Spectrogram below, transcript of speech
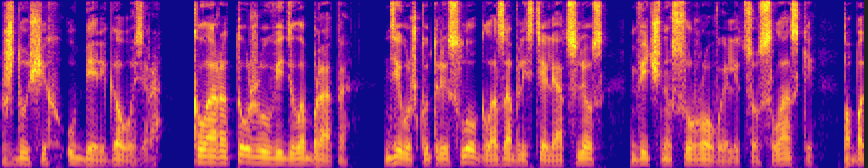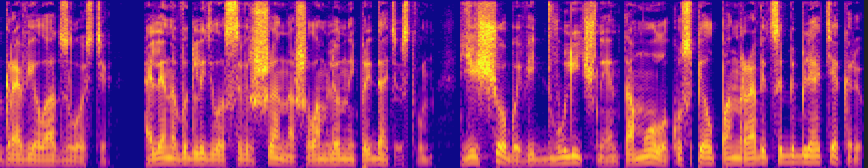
ждущих у берега озера. Клара тоже увидела брата. Девушку трясло, глаза блестели от слез, вечно суровое лицо Сласки побагровело от злости. Елена выглядела совершенно ошеломленной предательством. Еще бы, ведь двуличный энтомолог успел понравиться библиотекарю.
